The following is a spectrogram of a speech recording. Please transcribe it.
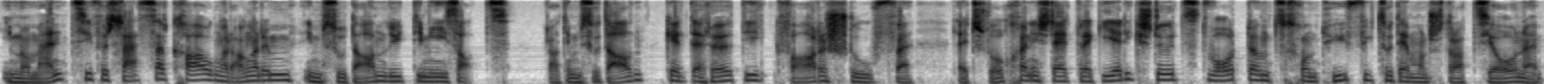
Im Moment sind für das SRK unter anderem im Sudan Leute im Einsatz. Gerade im Sudan gilt erhöhte Gefahrenstufe. Letzte Woche ist dort die Regierung gestürzt worden und es kommt häufig zu Demonstrationen.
